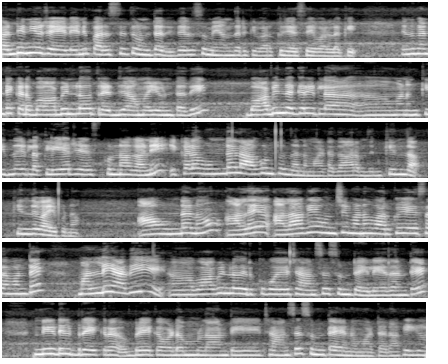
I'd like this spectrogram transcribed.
కంటిన్యూ చేయలేని పరిస్థితి ఉంటుంది. తెలుసు మీ అందరికీ వర్క్ చేసే వాళ్ళకి. ఎందుకంటే ఇక్కడ బాబిన్లో థ్రెడ్ జామ్ అయి ఉంటుంది. బాబిన్ దగ్గర ఇట్లా మనం కింద ఇట్లా క్లియర్ చేసుకున్నా కానీ ఇక్కడ ఉండలాగుంటుంది అన్నమాట దారం దీని కింద కింది వైపున. ఆ ఉండను. అలే అలాగే ఉంచి మనం వర్క్ చేసామంటే మళ్ళీ అది ఆ, బాబిన్లో ఇరుక్కుపోయే ఛాన్సెస్ ఉంటాయి. లేదంటే నీడిల్ బ్రేక్ బ్రేక్ అవ్వడం లాంటి ఛాన్సెస్ ఉంటాయి అన్నమాట నాకు ఇగో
